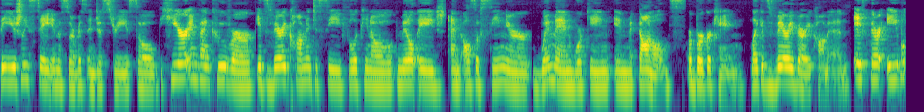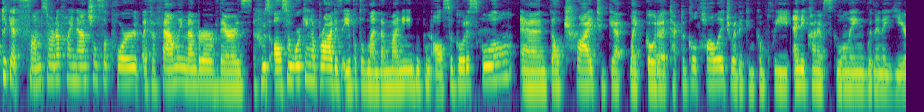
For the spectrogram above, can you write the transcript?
they usually stay in the service industry. So here in Vancouver, it's very common to see Filipino middle-aged and also senior women working in McDonald's or Burger King. Like it's very, very common. If they're able to get some sort of financial support, if a family member of theirs who's also working abroad is able to lend them money, they can also go to school and they'll try to get like go to a technical college where they can complete any kind of schooling within a year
